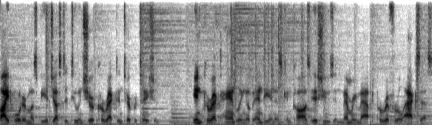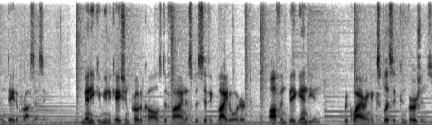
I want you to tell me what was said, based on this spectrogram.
byte order must be adjusted to ensure correct interpretation. Incorrect handling of endianness can cause issues in memory-mapped peripheral access and data processing. Many communication protocols define a specific byte order, often big endian, requiring explicit conversions.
